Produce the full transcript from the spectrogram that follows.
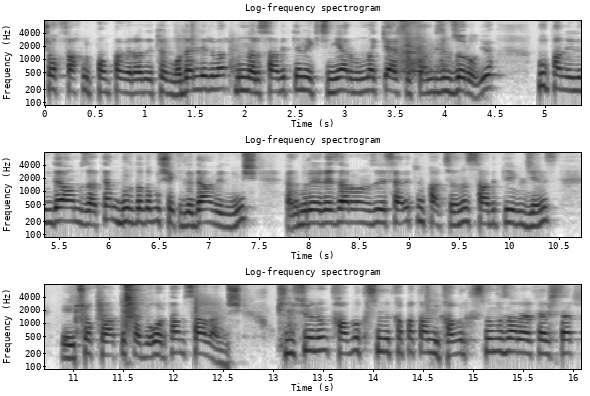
çok farklı pompa ve radyatör modelleri var. Bunları sabitlemek için yer bulmak gerçekten bizim zor oluyor. Bu panelin devamı zaten burada da bu şekilde devam edilmiş. Yani buraya rezervuarınızı vesaire tüm parçalarınızı sabitleyebileceğiniz e, çok rahatlıkla bir ortam sağlanmış. PCU'nun kablo kısmını kapatan bir cover kısmımız var arkadaşlar.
